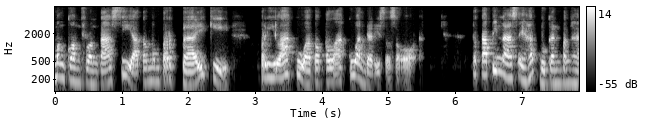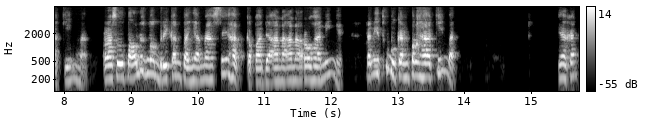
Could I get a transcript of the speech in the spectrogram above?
mengkonfrontasi atau memperbaiki perilaku atau kelakuan dari seseorang. Tetapi nasihat bukan penghakiman. Rasul Paulus memberikan banyak nasihat kepada anak-anak rohaninya. Dan itu bukan penghakiman. Ya kan?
